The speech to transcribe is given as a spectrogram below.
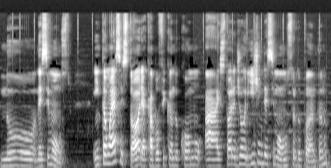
no, nesse monstro. Então essa história acabou ficando como a história de origem desse monstro do pântano,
